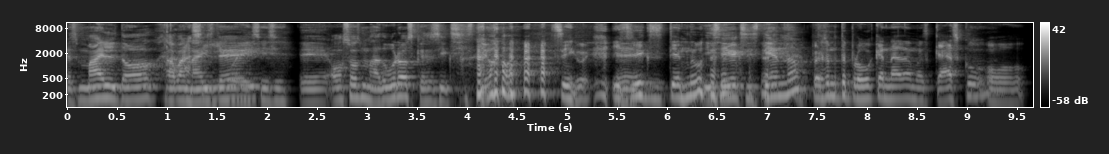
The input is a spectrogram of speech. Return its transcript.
Smile Dog, Have a Ah, Nice sí, Day. sí. eh, osos maduros, que ese sí existió sí, güey. Y Eh, sigue existiendo. y sigue existiendo. Pero eso no te provoca nada más que asco o,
